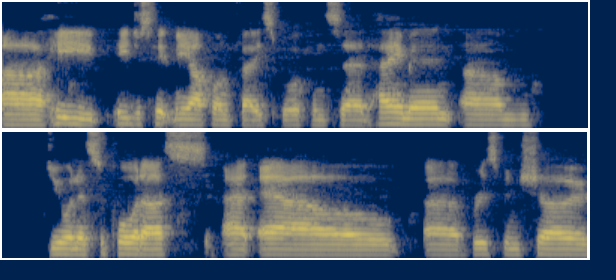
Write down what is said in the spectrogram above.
Uh, he he just hit me up on Facebook and said, "Hey man, um, do you want to support us at our uh, Brisbane show?"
